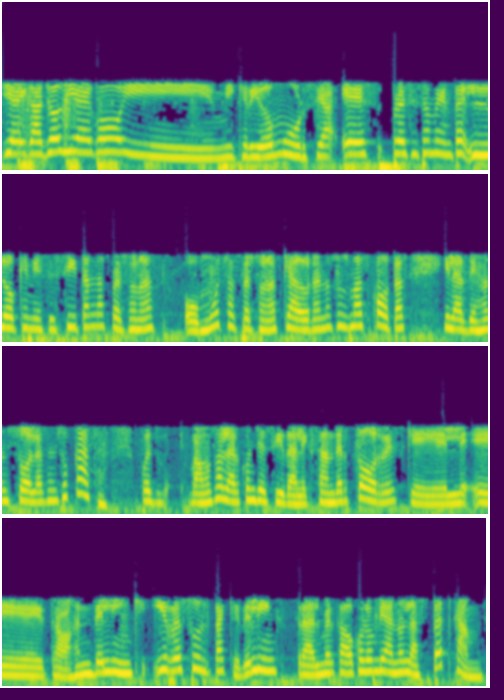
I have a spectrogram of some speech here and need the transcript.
Y el gallo Diego y mi querido Murcia es precisamente lo que necesitan las personas o muchas personas que adoran a sus mascotas y las dejan solas en su casa. Pues vamos a hablar con Yesida Alexander Torres, que él eh, trabaja en The Link y resulta que The Link trae al mercado colombiano las Petcams.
